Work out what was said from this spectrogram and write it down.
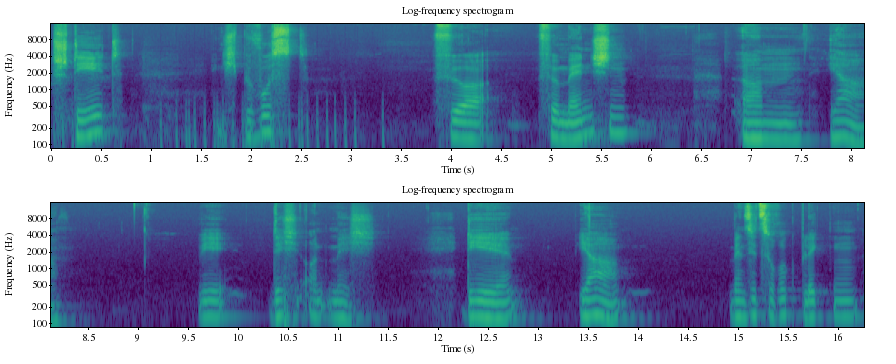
steht nicht bewusst für, für Menschen, ähm, ja, wie dich und mich, die, ja, wenn sie zurückblicken,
